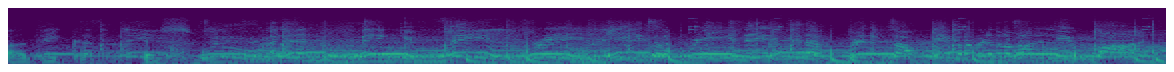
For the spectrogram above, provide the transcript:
Radhika SV. Make you feel free. He's the only one.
